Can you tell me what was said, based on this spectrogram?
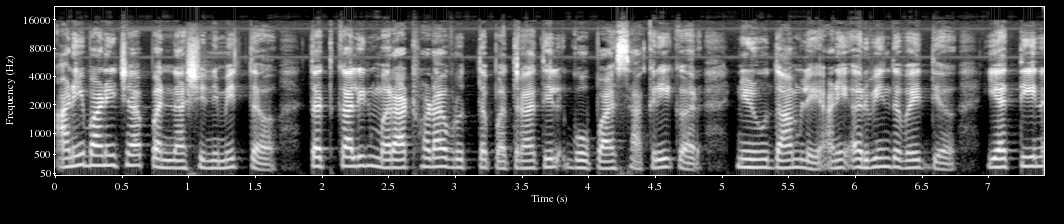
आणीबाणीच्या पन्नाशीनिमित्त तत्कालीन मराठवाडा वृत्तपत्रातील गोपाळ साक्रीकर निळू दामले आणि अरविंद वैद्य या तीन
